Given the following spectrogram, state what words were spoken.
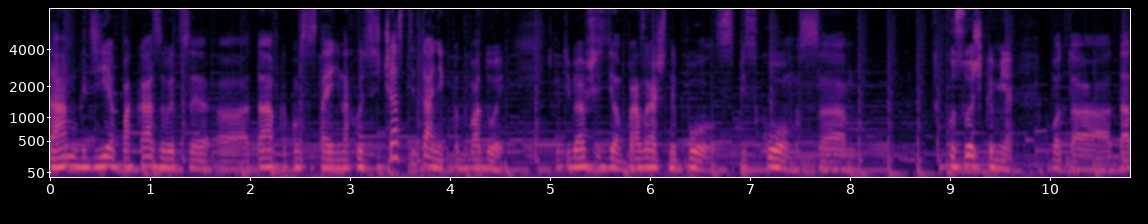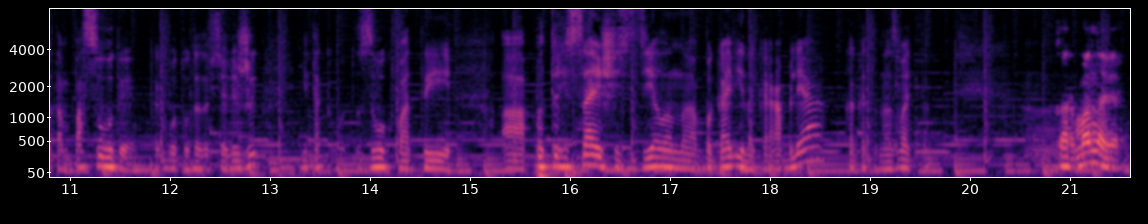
Там, где показывается, э, да, в каком состоянии находится сейчас Титаник под водой, у тебя вообще сделан прозрачный пол с песком, с э, кусочками вот, э, да, там посуды, как будто вот это все лежит, и так вот звук воды, а, потрясающе сделана боковина корабля, как это назвать-то? Карман, наверное.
